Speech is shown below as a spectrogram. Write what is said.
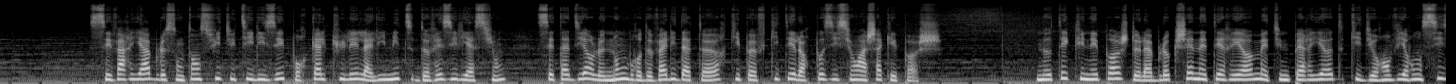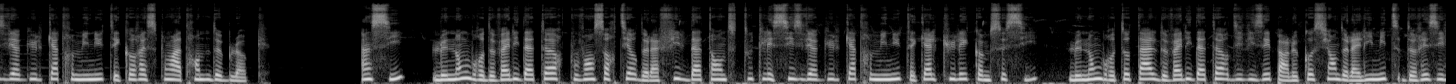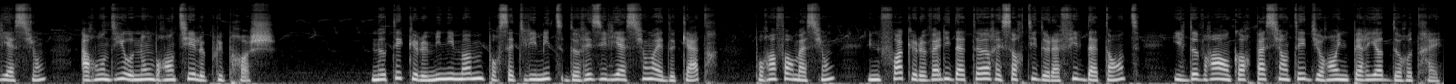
Ces variables sont ensuite utilisées pour calculer la limite de résiliation, c'est-à-dire le nombre de validateurs qui peuvent quitter leur position à chaque époche. Notez qu'une époche de la blockchain Ethereum est une période qui dure environ 6,4 minutes et correspond à 32 blocs. Ainsi, le nombre de validateurs pouvant sortir de la file d'attente toutes les 6,4 minutes est calculé comme ceci, le nombre total de validateurs divisé par le quotient de la limite de résiliation, arrondi au nombre entier le plus proche. Notez que le minimum pour cette limite de résiliation est de 4. Pour information, une fois que le validateur est sorti de la file d'attente, il devra encore patienter durant une période de retrait.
